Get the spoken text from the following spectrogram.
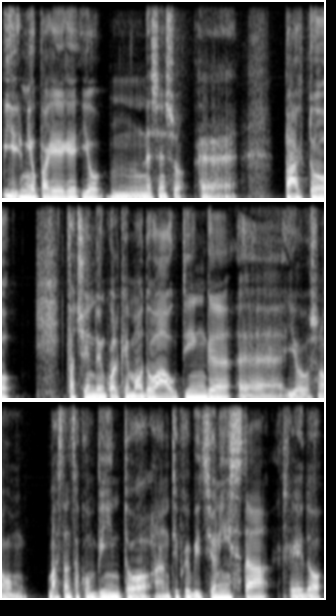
il mio parere, io mh, nel senso, eh, parto facendo in qualche modo outing. Eh, io sono abbastanza convinto antiproibizionista, credo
